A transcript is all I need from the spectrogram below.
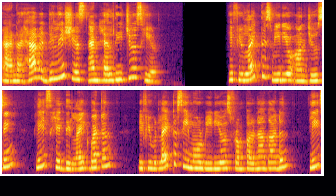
and I have a delicious and healthy juice here. If you like this video on juicing, please hit the like button. If you would like to see more videos from Parna Garden, please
